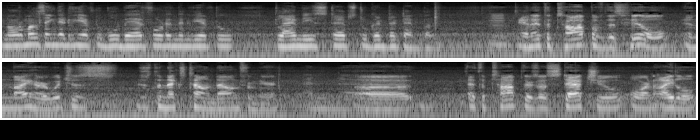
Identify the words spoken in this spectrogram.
normal thing that we have to go barefoot and then we have to climb these steps to get the temple. Hmm. And at the top of this hill in Maihar, which is just the next town down from here, And uh, uh, at the top there's a statue or an idol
